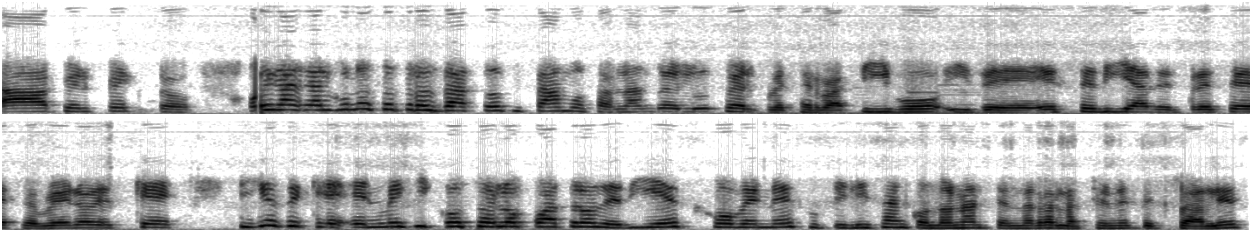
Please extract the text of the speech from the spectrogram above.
Ah, perfecto. Oigan, algunos otros datos, estábamos hablando del uso del preservativo y de este día del 13 de febrero, es que fíjense que en México solo 4 de 10 jóvenes utilizan condón al tener relaciones sexuales,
